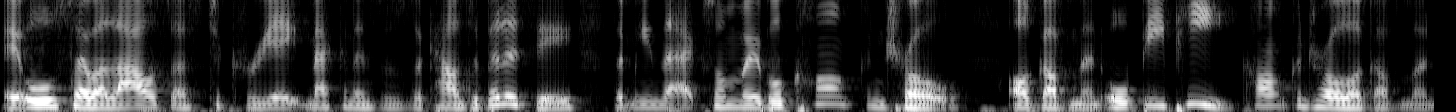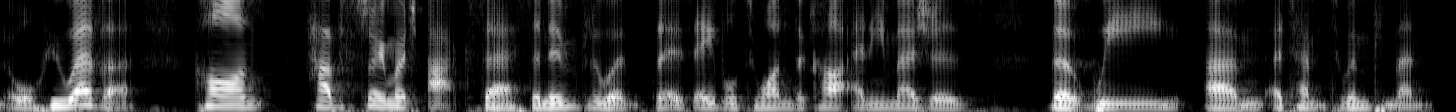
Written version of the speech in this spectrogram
It also allows us to create mechanisms of accountability that mean that ExxonMobil can't control our government, or BP can't control our government, or whoever can't have so much access and influence that it's able to undercut any measures that we um, attempt to implement.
